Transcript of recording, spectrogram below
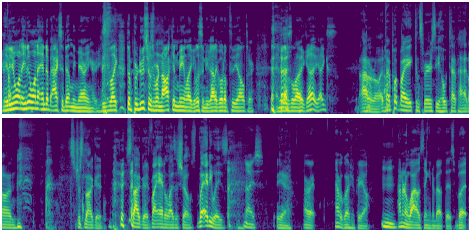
He didn't want. He didn't want to end up accidentally marrying her. He's like the producers were knocking me like, "Listen, you got to go up to the altar," and he was like, "Yeah, yikes." I don't know. If I put my conspiracy hotep hat on, it's just not good. It's not good if I analyze the shows. But anyways, nice. yeah. All right. I have a question for y'all. Mm. I don't know why I was thinking about this, but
